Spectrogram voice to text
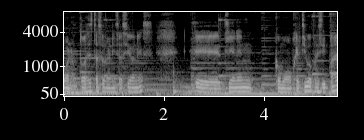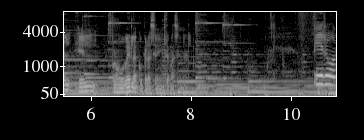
bueno, todas estas organizaciones tienen como objetivo principal el promover la cooperación internacional. Pero,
